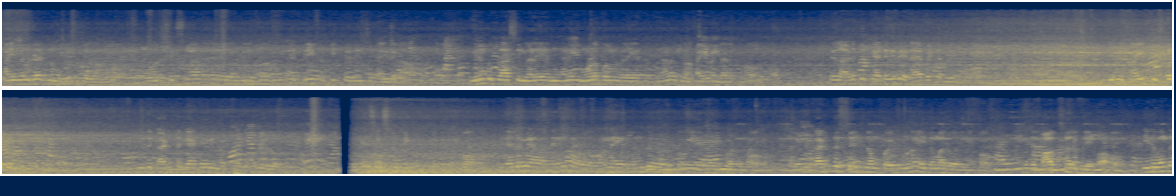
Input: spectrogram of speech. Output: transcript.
ஃபைவ் ஹண்ட்ரட் நம்ம கொடுத்துருக்காங்க. ஒரு சிக்ஸ் மந்த் த்ரீ ஃபிஃப்டிக்கு இருந்துச்சு இது இரும்பு பிளாஸ்டிக் விளையாடுறதுனால மூலப்பொருள் விளையாடுறதுனால இது ஃபைவ் ஹண்ட்ரட் இதில் அடுத்த கேட்டகரி ரேபிட் அப்படின்னு இது ஃபைவ் ஃபிஃப்டி இதுக்கு அடுத்த கேட்டகரி மட்டும் இது எல்லாமே பார்த்தீங்கன்னா ஒரு ஒன் இயர்லேருந்து ஒரு டூ இயர் வரைக்கும் இதுக்கு அடுத்த ஸ்டேஜ் நம்ம போயிட்டோம்னா இது மாதிரி வருங்க இது பாக்ஸர் அப்படிங்கும் இது வந்து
